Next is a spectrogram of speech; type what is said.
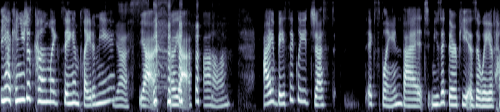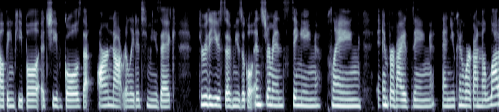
Yeah, can you just come like sing and play to me? Yes. Yeah. Oh yeah. uh-huh. I basically just explain that music therapy is a way of helping people achieve goals that are not related to music through the use of musical instruments, singing, playing, improvising, and you can work on a lot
